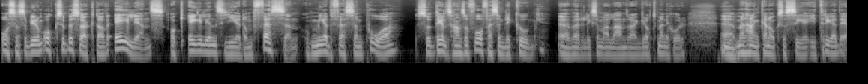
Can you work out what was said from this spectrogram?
och sen så blir de också besökta av aliens och aliens ger dem fessen och med fessen på så dels han som får fessen blir kung över liksom alla andra grottmänniskor. Eh, mm. men han kan också se i 3D.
